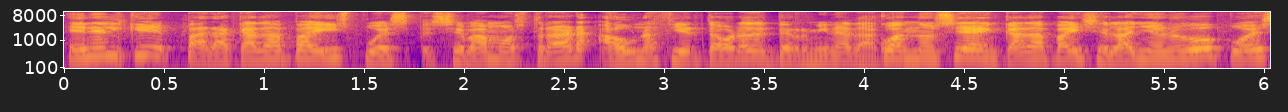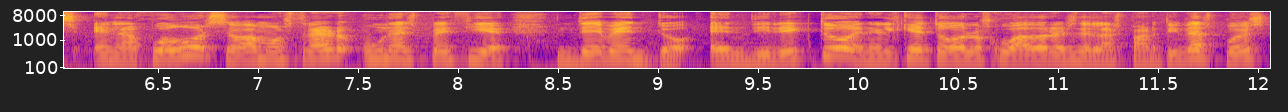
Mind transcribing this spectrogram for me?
en el que para cada país pues se va a mostrar a una cierta hora determinada. Cuando sea en cada país el Año Nuevo, pues en el juego se va a mostrar una especie de evento en directo en el que todos los jugadores de las partidas pues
